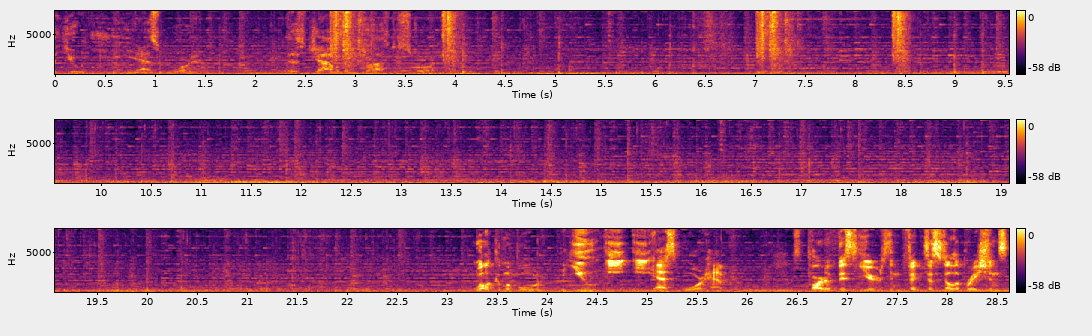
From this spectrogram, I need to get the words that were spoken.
the UEES Warhammer. This Javelin class destroyer. As part of this year's Invictus celebrations,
